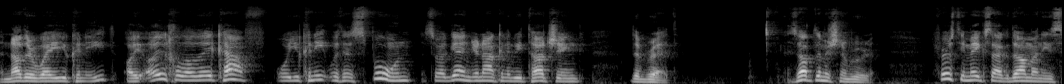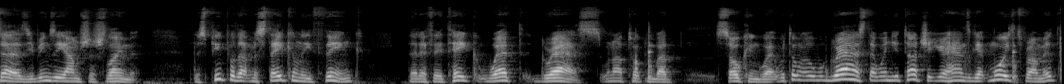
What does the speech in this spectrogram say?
Another way you can eat, or you can eat with a spoon. So again, you're not going to be touching the bread. First, he makes Agdam and he says he brings a Yam Shloime. There's people that mistakenly think that if they take wet grass, we're not talking about soaking wet, we're talking about grass that when you touch it, your hands get moist from it.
